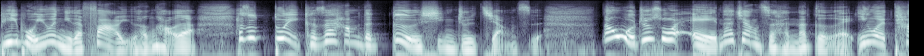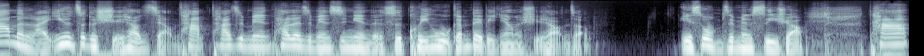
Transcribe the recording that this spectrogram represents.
people，因为你的法语很好的。他说对，可是他们的个性就是这样子。然后我就说，哎，那这样子很那个哎，因为他们来，因为这个学校是这样，他他这边他在这边是念的是 Queenwood 跟贝比一样的学校，你知道，也是我们这边的私立学校，他。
